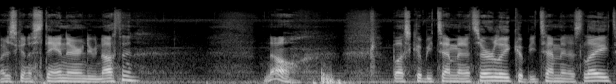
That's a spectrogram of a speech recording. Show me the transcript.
I'm just to stand there and do nothing? No. Bus could be 10 minutes early, could be 10 minutes late.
